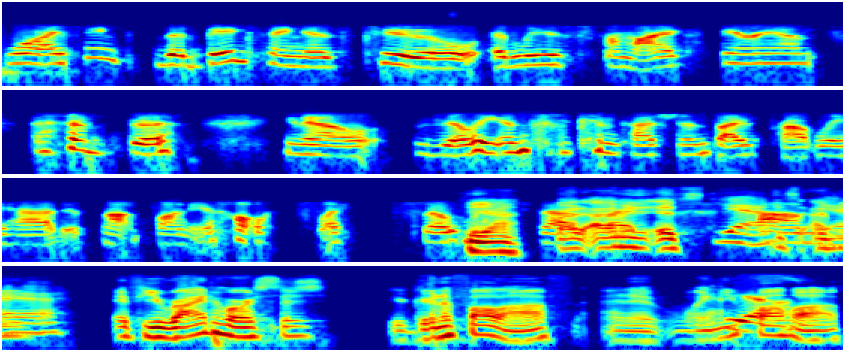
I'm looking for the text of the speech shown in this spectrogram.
Well, I think the big thing is too, at least from my experience, the you know zillions of concussions I've probably had. It's not funny at all. It's like so yeah stuff. but i mean it's Yeah, Um, yeah, I mean, yeah. if you ride horses, you're gonna fall off, and if, when you Yeah. fall off,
